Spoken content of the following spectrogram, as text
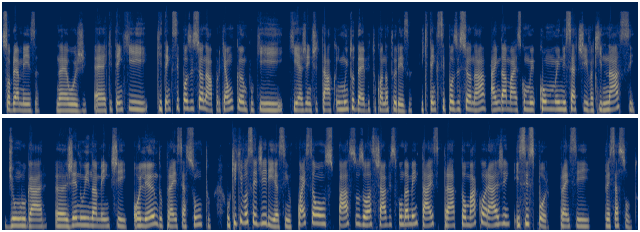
sobre a mesa, né? Hoje, é, que tem que que tem que se posicionar, porque é um campo que, que a gente está em muito débito com a natureza e que tem que se posicionar ainda mais como, como uma iniciativa que nasce de um lugar uh, genuinamente olhando para esse assunto, o que, que você diria? Assim, quais são os passos ou as chaves fundamentais para tomar coragem e se expor para esse, esse assunto?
